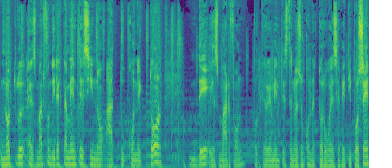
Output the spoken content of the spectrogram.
no tu smartphone directamente, sino a tu conector de smartphone, porque obviamente este no es un conector USB tipo C.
